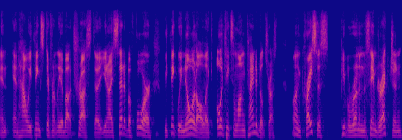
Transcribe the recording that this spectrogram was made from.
and and how he thinks differently about trust uh, you know i said it before we think we know it all like oh it takes a long time to build trust well in crisis people run in the same direction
